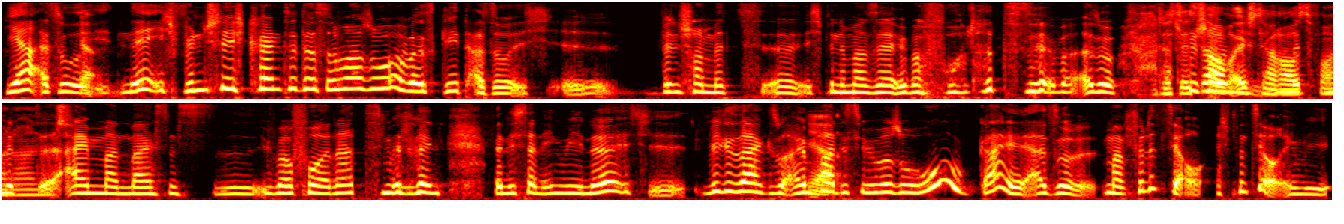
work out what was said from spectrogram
Ja, also Ja. ne, ich wünschte, ich könnte das immer so, aber es geht, also ich äh, bin schon mit, äh, ich bin immer sehr überfordert selber. Also ja, das ist auch echt herausfordernd. Mit, mit einem Mann meistens äh, überfordert. Mit, wenn, wenn, ich dann irgendwie, ne, ich, wie gesagt, so ein ja. Part ist mir immer so, oh, geil. Also man findet es ja auch, ich finde es ja auch irgendwie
